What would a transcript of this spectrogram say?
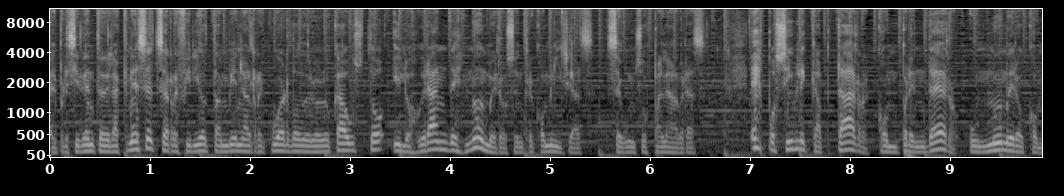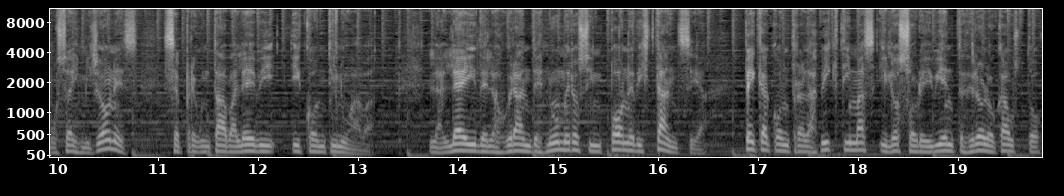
El presidente de la Knesset se refirió también al recuerdo del holocausto y los grandes números, entre comillas, según sus palabras. ¿Es posible captar, comprender un número como 6 millones? se preguntaba Levi y continuaba. La ley de los grandes números impone distancia, peca contra las víctimas y los sobrevivientes del holocausto,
